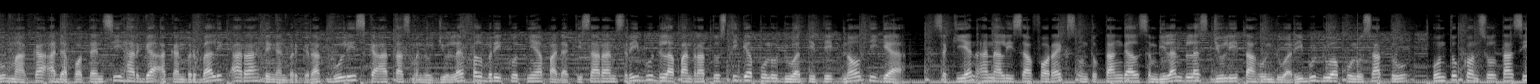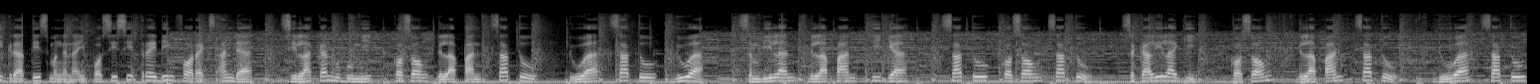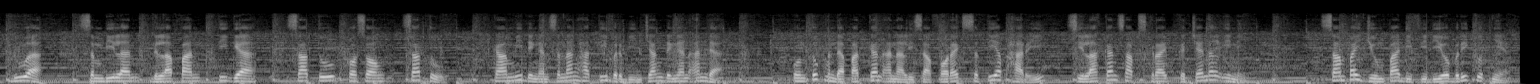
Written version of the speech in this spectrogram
maka ada potensi harga akan berbalik arah dengan bergerak bullish ke atas menuju level berikutnya pada kisaran 1832.03. Sekian analisa forex untuk tanggal 19 Juli tahun 2021. Untuk konsultasi gratis mengenai posisi trading forex Anda, silakan hubungi 081212 983 101. Sekali lagi, 081 212 983 101. Kami dengan senang hati berbincang dengan Anda. Untuk mendapatkan analisa forex setiap hari, silakan subscribe ke channel ini. Sampai jumpa di video berikutnya.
